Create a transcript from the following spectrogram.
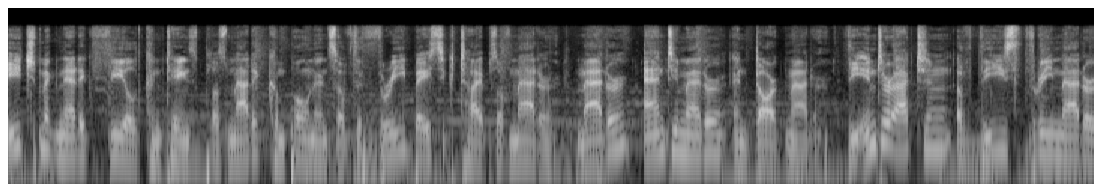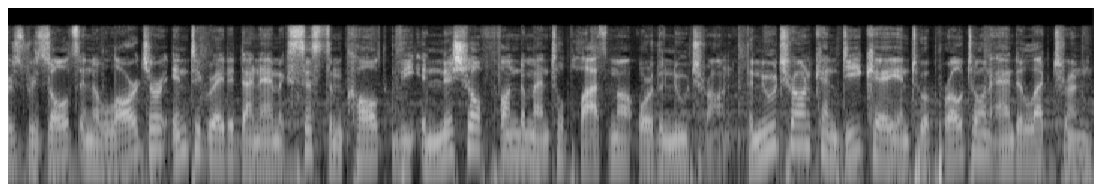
Each magnetic field contains plasmatic components of the three basic types of matter, matter, antimatter and dark matter. The interaction of these three matters results in a larger integrated dynamic system called the initial fundamental plasma or the neutron. The neutron can decay into a proton and electron,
